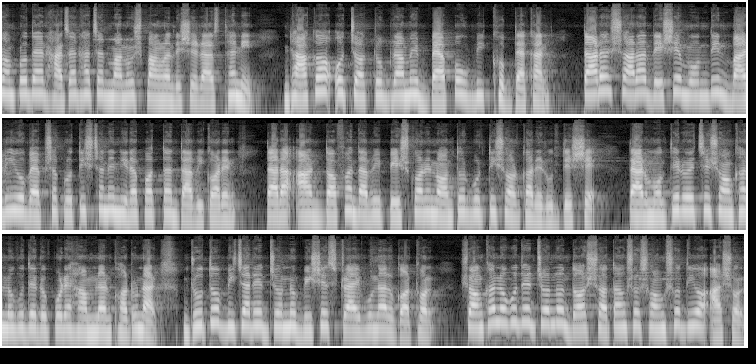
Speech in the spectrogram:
সম্প্রদায়ের হাজার হাজার মানুষ বাংলাদেশের রাজধানী ঢাকা ও চট্টগ্রামে ব্যাপক বিক্ষোভ দেখান। তারা সারা দেশে মন্দির, বাড়ি ও ব্যবসা প্রতিষ্ঠানের নিরাপত্তার দাবি করেন। তারা আট দফা দাবি পেশ করেন অন্তর্বর্তী সরকারের উদ্দেশ্যে। তার মধ্যে রয়েছে সংখ্যালঘুদের উপরে হামলার ঘটনার দ্রুত বিচারের জন্য বিশেষ ট্রাইব্যুনাল গঠন। সংখ্যালঘুদের জন্য দশ শতাংশ সংসদীয় আসন,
